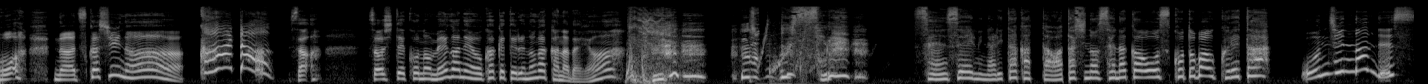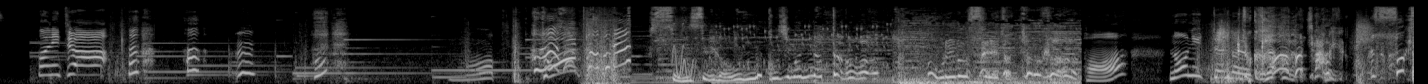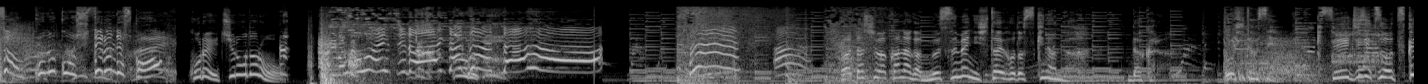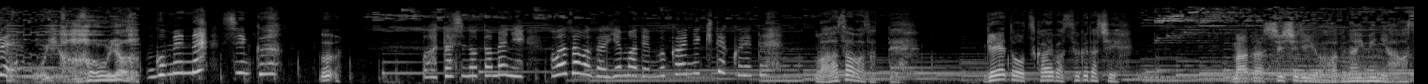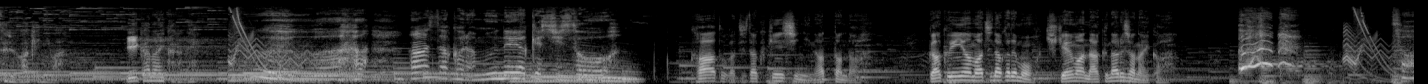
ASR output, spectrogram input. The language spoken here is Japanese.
お、懐かしいな。カート。さ、そしてこのメガネをかけてるのがカナだよ。それ。先生になりたかった私の背中を押す言葉をくれた。恩人なんです。こんにちは。先生が鬼の小島になったのは俺のせいだったのかはあ何言ってんだよこれ母ちゃんの子知ってるんですか？これ一郎だろ？ありませんもう一度会いたかった。私はカナが娘にしたいほど好きなんだ。だから押し倒せ。既成事実を作れ。おい母親ごめんねしんくん。私のためにわざわざ家まで迎えに来てくれて。わざわざって。ゲートを使えばすぐだしまたシシリーを危ない目に遭わせるわけにはいかないからねうわ。朝から胸焼けしそう。カートが自宅謹慎になったんだ。学院や街中でも危険はなくなるじゃないか。そう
